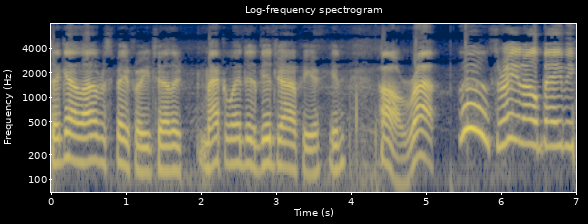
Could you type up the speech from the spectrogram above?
They got a lot of respect for each other. McElwain did a good job here. All right. Woo! 3 and 0, baby.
